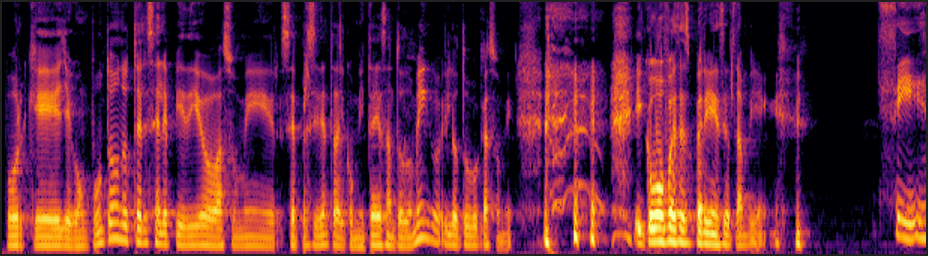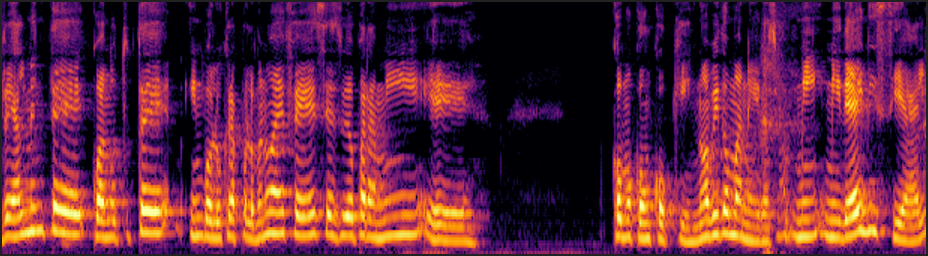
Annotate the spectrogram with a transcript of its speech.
porque llegó un punto donde usted se le pidió asumir, ser presidenta del Comité de Santo Domingo y lo tuvo que asumir. ¿Y cómo fue esa experiencia también? sí, realmente cuando tú te involucras, por lo menos a FS ha sido para mí eh, como con coquín, no ha habido manera. mi, mi idea inicial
